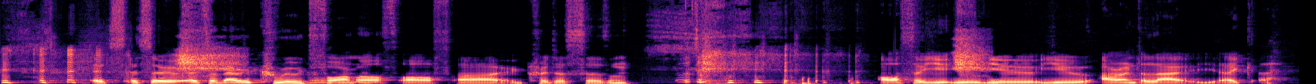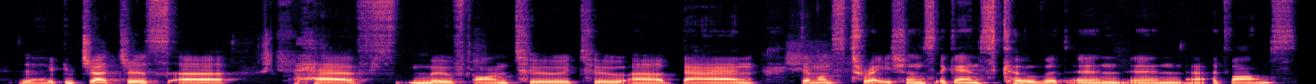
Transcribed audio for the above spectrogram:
it's it's a it's a very crude form of of uh, criticism. Also, you you you you aren't allowed like. like judges uh, have moved on to to uh, ban demonstrations against COVID in in uh, advance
